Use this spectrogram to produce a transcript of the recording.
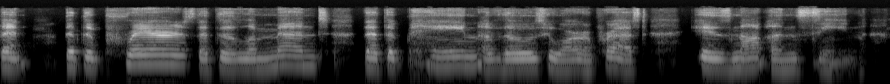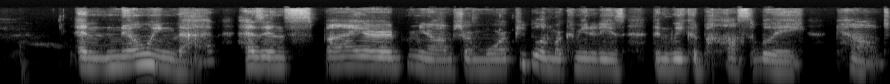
that that the prayers that the lament that the pain of those who are oppressed is not unseen and knowing that has inspired, you know, I'm sure more people in more communities than we could possibly count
